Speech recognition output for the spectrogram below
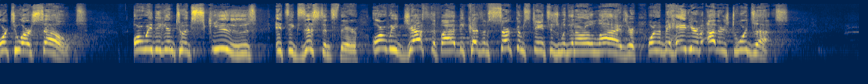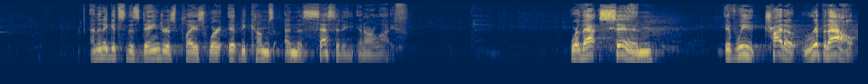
or to ourselves. Or we begin to excuse its existence there. Or we justify it because of circumstances within our own lives or, or the behavior of others towards us. And then it gets to this dangerous place where it becomes a necessity in our life. Where that sin, if we try to rip it out,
